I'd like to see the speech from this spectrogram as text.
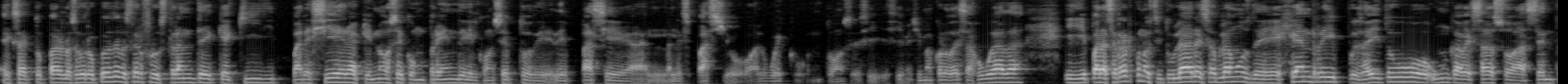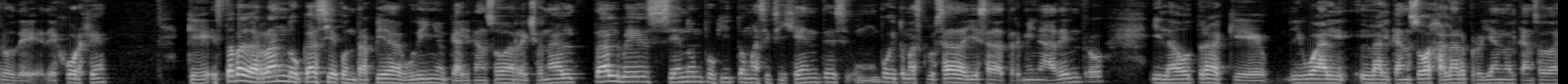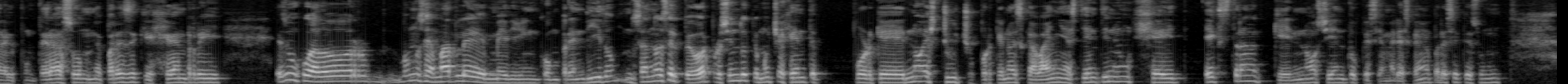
Exacto, para los europeos debe ser frustrante que aquí pareciera que no se comprende el concepto de, de pase al, al, espacio, al hueco. Entonces, sí, sí, me acuerdo de esa jugada. Y para cerrar con los titulares, hablamos de Henry, pues ahí tuvo un cabezazo a centro de, de Jorge, que estaba agarrando casi a contrapié a Gudiño, que alcanzó a reaccionar, tal vez siendo un poquito más exigentes, un poquito más cruzada y esa termina adentro y la otra que igual la alcanzó a jalar, pero ya no alcanzó a dar el punterazo. Me parece que Henry es un jugador, vamos a llamarle medio incomprendido, o sea, no es el peor, pero siento que mucha gente, porque no es Chucho, porque no es Cabañas, tiene, tiene un hate extra que no siento que se merezca. A mí me parece que es un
